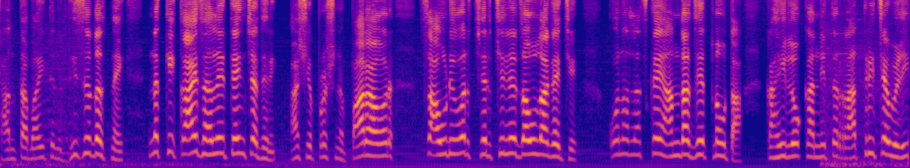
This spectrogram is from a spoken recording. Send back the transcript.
शांताबाई तर दिसतच नाही. नक्की काय झालंय त्यांच्या घरी? असे प्रश्न पारावर चावडीवर चर्चेने जाऊ लागायचे. कोणालाच काही अंदाज येत नव्हता. काही लोकांनी तर रात्रीच्या वेळी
